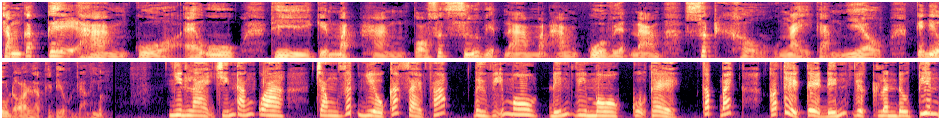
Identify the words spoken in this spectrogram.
trong các kệ hàng của EU thì cái mặt hàng có xuất xứ Việt Nam, mặt hàng của Việt Nam xuất khẩu ngày càng nhiều. Cái điều đó là cái điều đáng mừng. Nhìn lại 9 tháng qua, trong rất nhiều các giải pháp từ vĩ mô đến vi mô cụ thể, cấp bách, có thể kể đến việc lần đầu tiên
